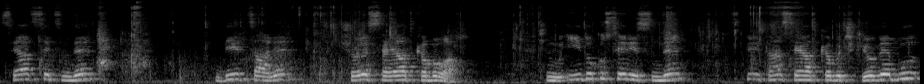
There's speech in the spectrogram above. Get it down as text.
Seyahat setinde bir tane şöyle seyahat kabı var. Şimdi bu i9 serisinde bir tane seyahat kabı çıkıyor ve bu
